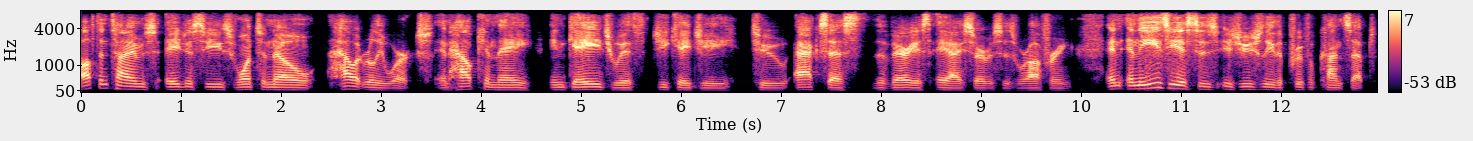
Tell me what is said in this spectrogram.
oftentimes agencies want to know how it really works and how can they engage with GKG to access the various AI services we're offering. And, and the easiest is, is usually the proof of concept.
